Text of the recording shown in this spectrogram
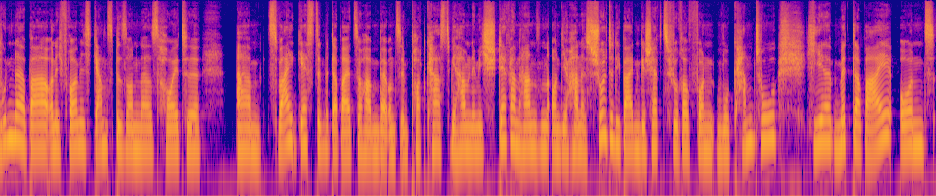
wunderbar und ich freue mich ganz besonders heute ähm, zwei Gäste mit dabei zu haben bei uns im Podcast. Wir haben nämlich Stefan Hansen und Johannes Schulte, die beiden Geschäftsführer von Vocanto, hier mit dabei. Und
